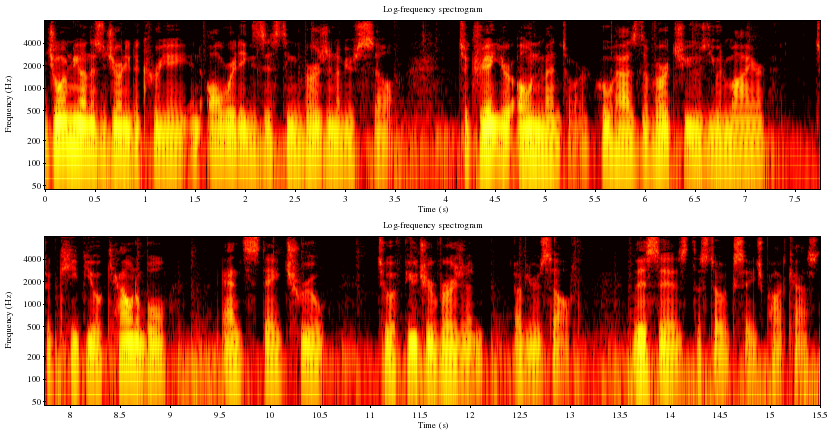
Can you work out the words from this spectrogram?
Join me on this journey to create an already existing version of yourself, to create your own mentor who has the virtues you admire, to keep you accountable and stay true to a future version of yourself. This is the Stoic Sage Podcast.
